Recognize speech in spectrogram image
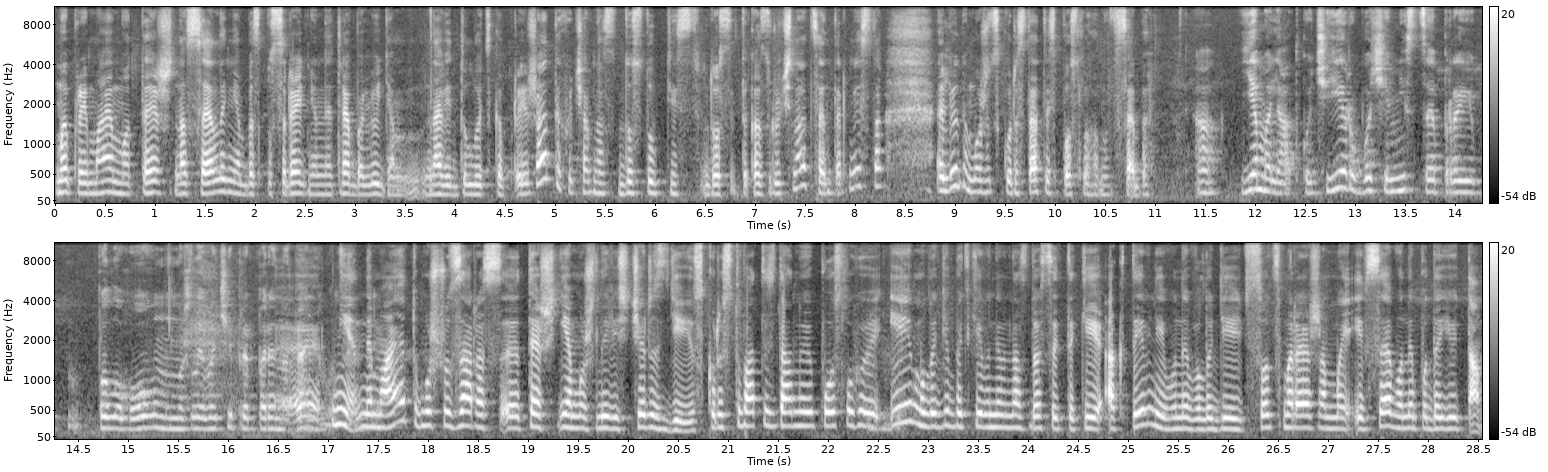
Ми приймаємо теж населення безпосередньо. Не треба людям навіть до Луцька приїжджати, хоча в нас доступність досить така зручна, центр міста. Люди можуть скористатись послугами в себе. А, Є малятко, чи є робоче місце при пологовому, можливо, чи при Е, перинатальному? Ні, немає, тому що зараз е, теж є можливість через дію скористуватись даною послугою. І молоді батьки вони в нас досить такі активні. Вони володіють соцмережами і все вони подають там.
